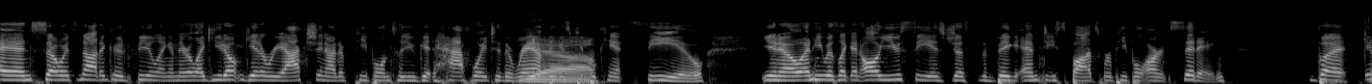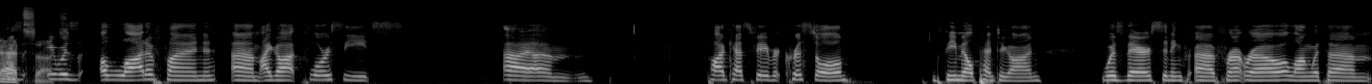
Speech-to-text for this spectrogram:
and so it's not a good feeling. And they're like you don't get a reaction out of people until you get halfway to the ramp because people can't see you you know? And he was like and all you see is just the big empty spots where people aren't sitting. But it That was sucks. it was a lot of fun. Um i got floor seats. Um podcast favorite crystal female pentagon was there sitting uh, front row along with um,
